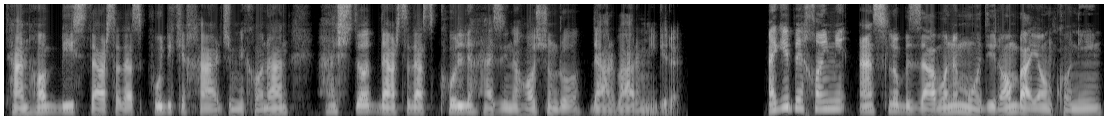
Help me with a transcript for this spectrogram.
تنها 20 درصد از پولی که خرج می‌کنن 80 درصد از کل هزینه هاشون رو در بر می‌گیره. اگه بخوایم این اصل رو به زبان مدیران بیان کنیم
